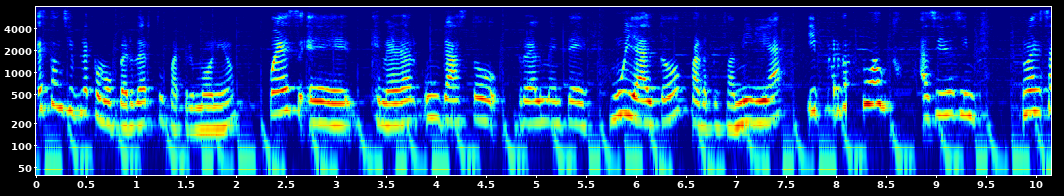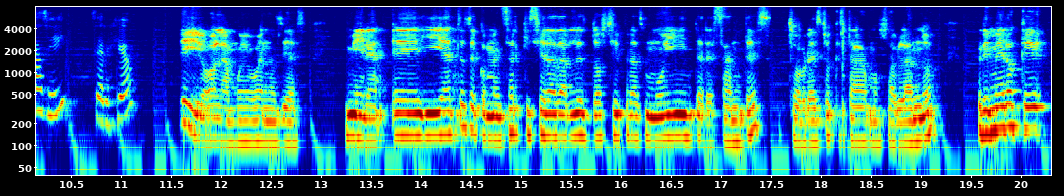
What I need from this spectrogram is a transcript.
Es tan simple como perder tu patrimonio. Puedes eh, generar un gasto realmente muy alto para tu familia y perder tu auto. Así de simple. ¿No es así, Sergio? Sí, hola, muy buenos días. Mira, eh, y antes de comenzar quisiera darles dos cifras muy interesantes sobre esto que estábamos hablando. Primero que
